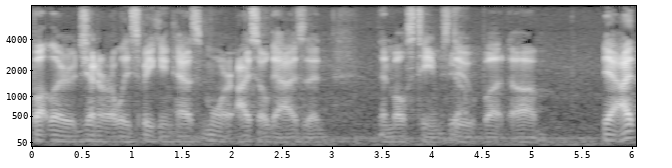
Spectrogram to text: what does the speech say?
Butler, generally speaking, has more ISO guys than than most teams do. Yeah. But um, yeah, I,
